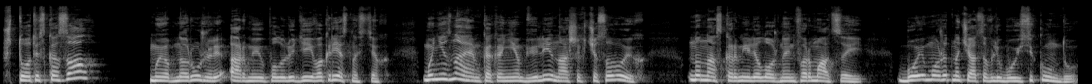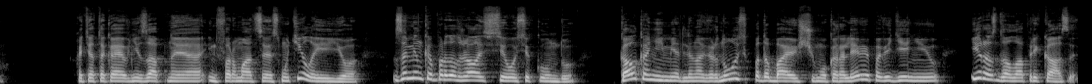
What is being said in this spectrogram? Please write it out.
«Что ты сказал?» «Мы обнаружили армию полулюдей в окрестностях. Мы не знаем, как они обвели наших часовых, но нас кормили ложной информацией. Бой может начаться в любую секунду». Хотя такая внезапная информация смутила ее, заминка продолжалась всего секунду. Калка немедленно вернулась к подобающему королеве поведению и раздала приказы.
